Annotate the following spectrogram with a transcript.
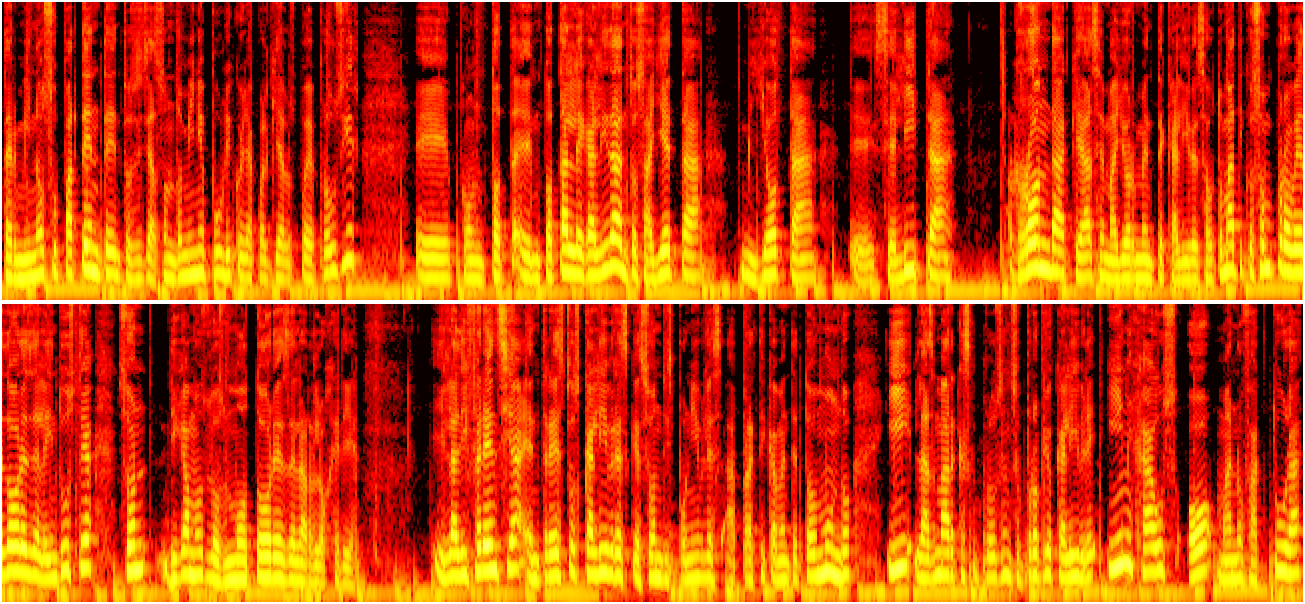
terminó su patente, entonces ya son dominio público, ya cualquiera los puede producir, tota-, en total legalidad. Entonces hay ETA, Millota, Celita, Ronda, que hace mayormente calibres automáticos. Son proveedores de la industria, son, digamos, los motores de la relojería. Y la diferencia entre estos calibres que son disponibles a prácticamente todo el mundo y las marcas que producen su propio calibre in-house o manufactura,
